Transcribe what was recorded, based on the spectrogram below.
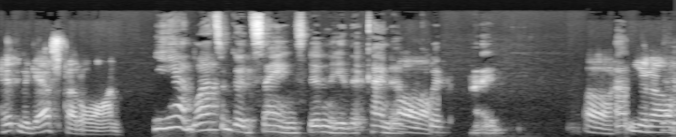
hitting the gas pedal on. He had lots of good sayings, didn't he? That kind of oh. clarified. Uh, um, you, know,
